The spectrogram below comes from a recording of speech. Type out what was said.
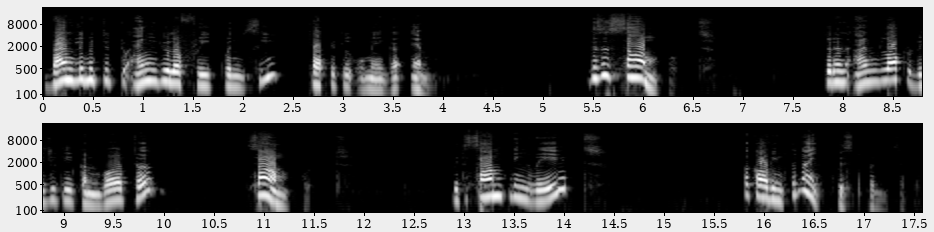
band limited to angular frequency capital omega m. This is sampled. So, in an analog to digital converter sampled with a sampling rate according to the Nyquist principle.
